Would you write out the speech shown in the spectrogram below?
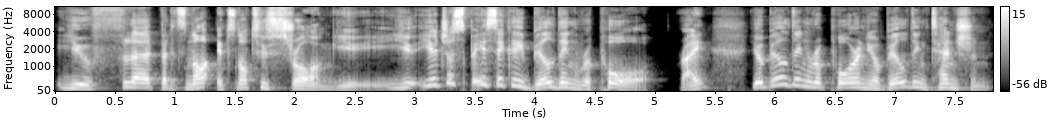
you flirt, but it's not it's not too strong. You you you're just basically building rapport, right? You're building rapport and you're building tension.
